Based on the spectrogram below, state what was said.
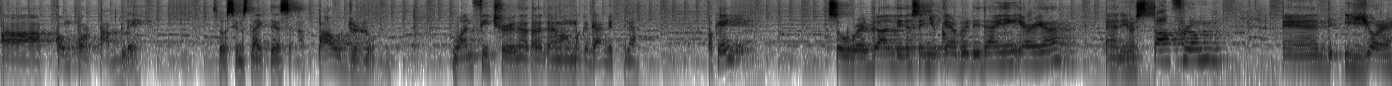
ah, komportable. So seems like this powder room. One feature na talaga namang magagamit nila. Okay? So we're done dito sa inyong everyday dining area and your staff room and your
